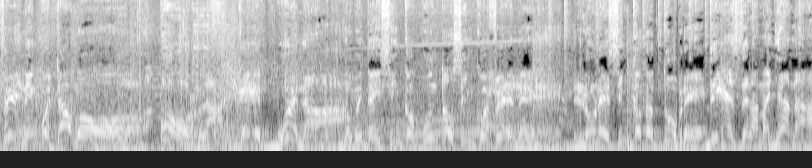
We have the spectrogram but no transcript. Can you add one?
fin en Cuetamo. Por la que buena. 95.5 FM. Lunes 5 de octubre, 10 de la mañana.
